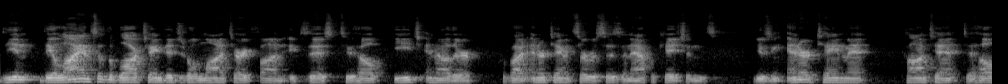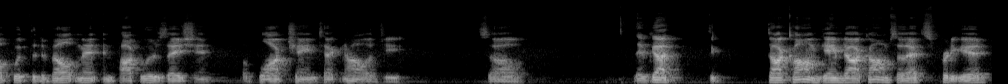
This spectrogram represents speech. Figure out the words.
the, the Alliance of the Blockchain Digital Monetary Fund exists to help each and other provide entertainment services and applications using entertainment content to help with the development and popularization of blockchain technology. So they've got the .com, game.com, so that's pretty good.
